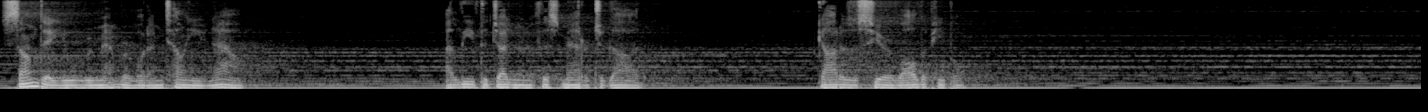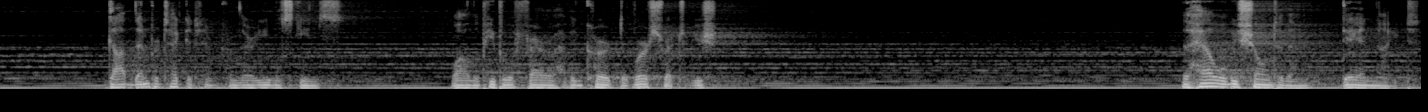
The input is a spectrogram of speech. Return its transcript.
Someday you will remember what I'm telling you now. I leave the judgment of this matter to God. God is a seer of all the people. God then protected him from their evil schemes, while the people of Pharaoh have incurred the worst retribution. The hell will be shown to them day and night,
